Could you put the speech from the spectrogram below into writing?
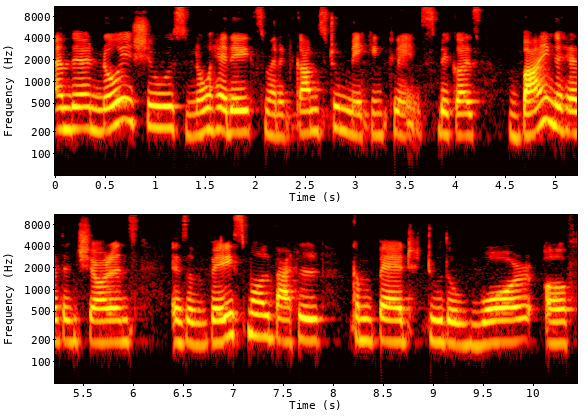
and there are no issues, no headaches when it comes to making claims because buying a health insurance is a very small battle compared to the war of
